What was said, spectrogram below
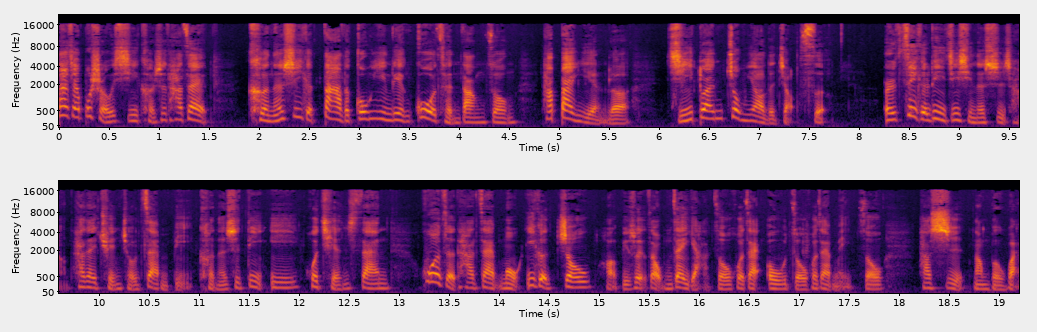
大家不熟悉，可是他在可能是一个大的供应链过程当中，他扮演了极端重要的角色。而这个利基型的市场，它在全球占比可能是第一或前三，或者它在某一个州，好，比如说在我们在亚洲或在欧洲或在美洲，它是 number one，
